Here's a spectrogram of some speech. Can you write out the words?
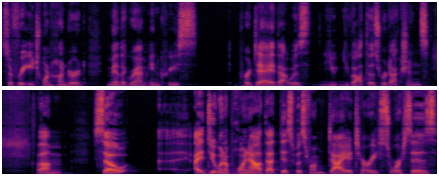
So, for each 100 milligram increase per day, that was you, you got those reductions. Um, so, I do want to point out that this was from dietary sources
